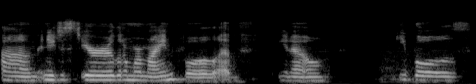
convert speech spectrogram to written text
um, and you just you're a little more mindful of, you know, people's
